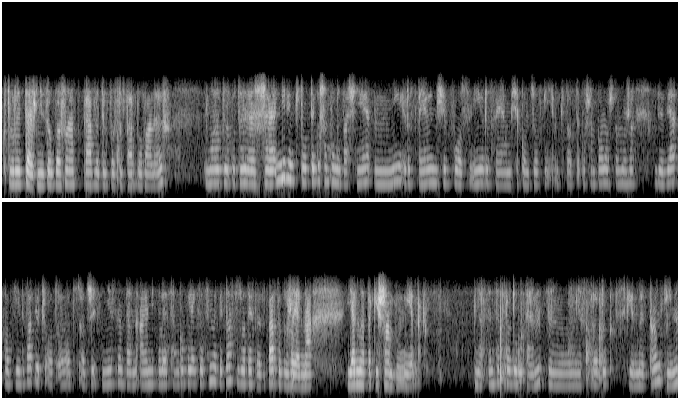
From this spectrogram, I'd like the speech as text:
który też nie zauważyłam poprawy tych włosów farbowanych. Może tylko tyle, że nie wiem, czy to od tego szamponu właśnie mm, nie rozwajały mi się włosy, nie rozwajają mi się końcówki. Nie wiem, czy to od tego szamponu, czy to może od, jedwabiu, czy od, od, od żywki. Nie jestem pewna, ale nie polecam go, bo jak za cenę 15 zł to jest bardzo dużo jak na, jak na taki szampon jednak. Następnym produktem mm, jest produkt z firmy Pantene,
